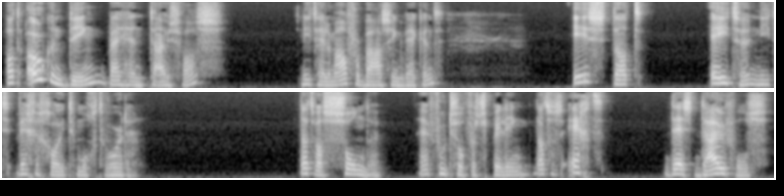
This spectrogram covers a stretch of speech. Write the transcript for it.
Wat ook een ding bij hen thuis was, niet helemaal verbazingwekkend, is dat eten niet weggegooid mocht worden. Dat was zonde, hè, voedselverspilling. Dat was echt des duivels.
